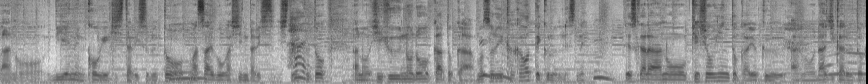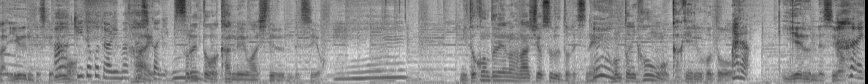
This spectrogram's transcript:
あの DNA に攻撃したりすると、うん。まあ、細胞が死んだりししていくと、あの皮膚の老化とか、まあ、それに関わってくるんですね。うん。ですからあの化粧品とかよくあのラジカルとか言うんですけどもあ聞いたことあります。確かに、はい、うん。それとは関連はしてるんですよ。ミトコンドリアの話をするとですね、ええ本当に本を書けるほど言えるんですよ。はい。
